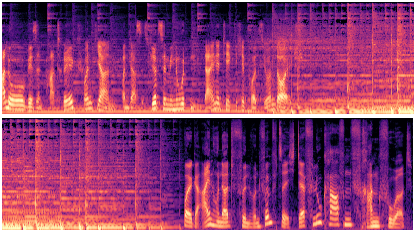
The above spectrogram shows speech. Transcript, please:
Hallo, wir sind Patrick und Jan und das ist 14 Minuten, deine tägliche Portion Deutsch. Folge 155, der Flughafen Frankfurt.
